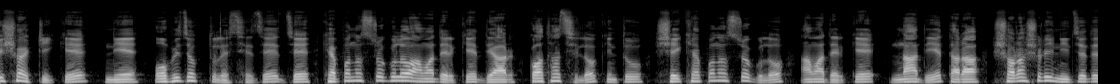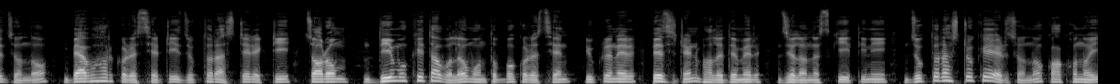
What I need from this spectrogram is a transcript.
বিষয়টিকে নিয়ে অভিযোগ তুলেছে যে যে ক্ষেপণাস্ত্রগুলো আমাদেরকে দেওয়ার কথা ছিল, কিন্তু সেই ক্ষেপণাস্ত্রগুলো আমাদেরকে না দিয়ে তারা সরাসরি নিজেদের জন্য ব্যবহার করেছে এটি যুক্তরাষ্ট্রের একটি চরম দ্বিমুখিতা বলেও মন্তব্য করেছেন ইউক্রেনের প্রেসিডেন্ট ভলোদিমির জেলনস্কি। তিনি যুক্তরাষ্ট্রকে এর জন্য কখনোই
